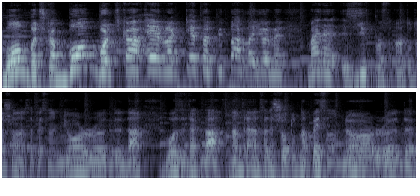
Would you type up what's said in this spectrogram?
Бомбочка, бомбочка! Ей, ракета петарда, йой, ми В мене зір просто. А, тут що у нас написано? Нюрд, да? The... Да. Нам треба написати, що тут написано. Нюрд.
